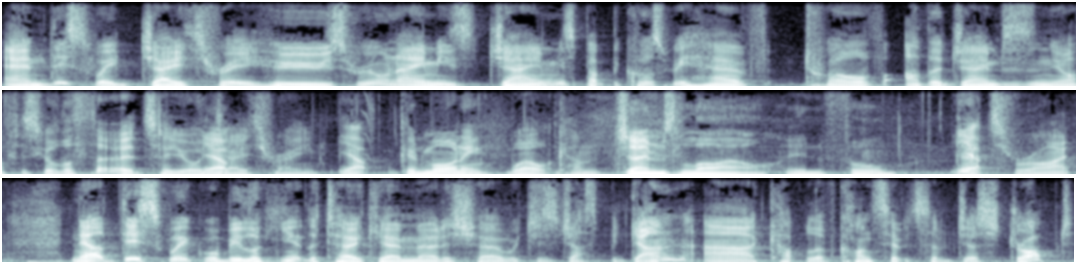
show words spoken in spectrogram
And this week, J3, whose real name is James, but because we have 12 other Jameses in the office, you're the third, so you're Yep. J3. Yep. Good morning. Welcome. James Lyle in full. That's right. Now, this week we'll be looking at the Tokyo Motor Show, which has just begun. Uh, a couple of concepts have just dropped.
